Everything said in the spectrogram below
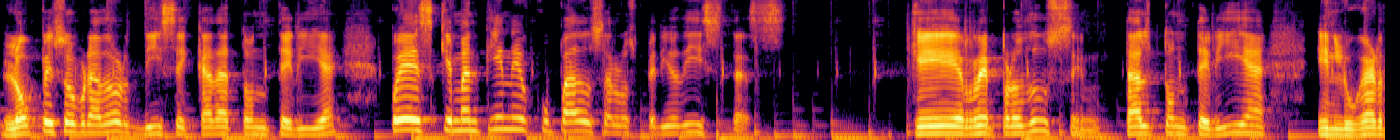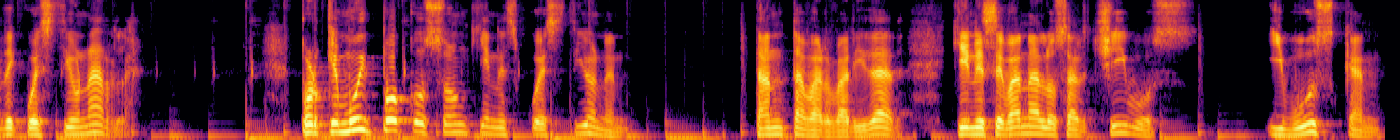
López Obrador dice cada tontería, pues que mantiene ocupados a los periodistas, que reproducen tal tontería en lugar de cuestionarla. Porque muy pocos son quienes cuestionan tanta barbaridad, quienes se van a los archivos y buscan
